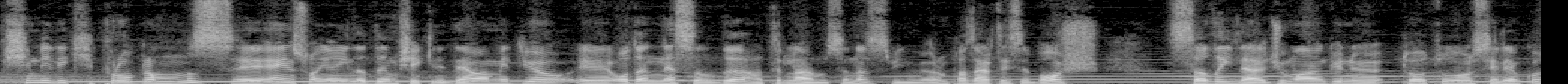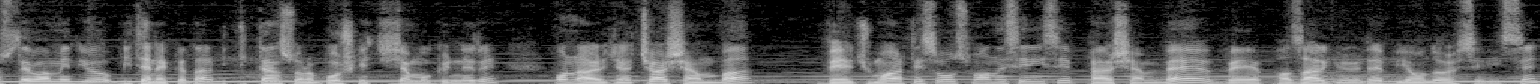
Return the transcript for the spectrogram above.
şimdilik programımız e, en son yayınladığım şekilde devam ediyor. E, o da nasıldı hatırlar mısınız bilmiyorum. Pazartesi boş. Salıyla Cuma günü Total War Selevkos devam ediyor bitene kadar. Bittikten sonra boş geçeceğim o günleri. Onun haricinde çarşamba ve cumartesi Osmanlı serisi, perşembe ve pazar günü de Beyond Earth serisi.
